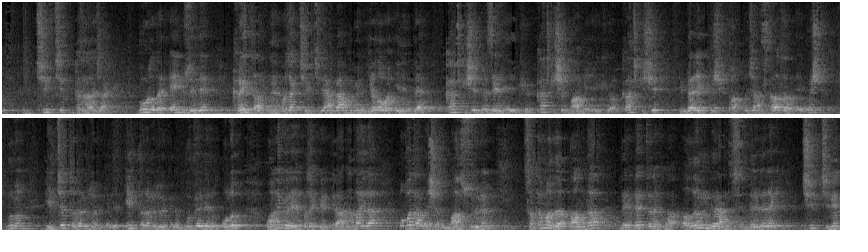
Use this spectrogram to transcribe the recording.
Çiftçi kazanacak. Burada da en güzeli kayıt altında yapacak çiftçi. Yani ben bugün Yalova ilinde kaç kişi bezelye ekiyor, kaç kişi bamya ekiyor, kaç kişi biber ekmiş, patlıcan, salatalık ekmiş. Bunun ilçe tarım müdürlüklerinde, il tarım müdürlüklerinde bu verilerin olup ona göre yapacak bir planlamayla o vatandaşın mahsulünün satamadığı anda devlet tarafından alım garantisi verilerek çiftçinin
